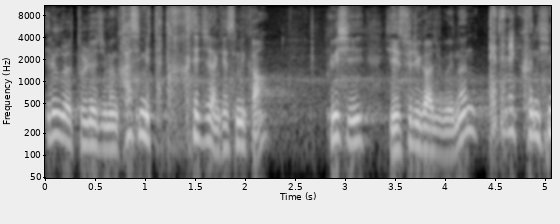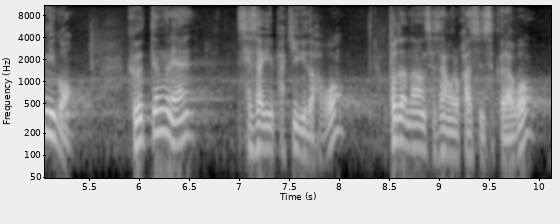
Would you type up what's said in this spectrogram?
이런 걸 들려주면 가슴이 따뜻해지지 않겠습니까? 그것이 예술이 가지고 있는 대단히 큰 힘이고 그것 때문에 세상이 바뀌기도 하고 보다 나은 세상으로 갈 수 있을 거라고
